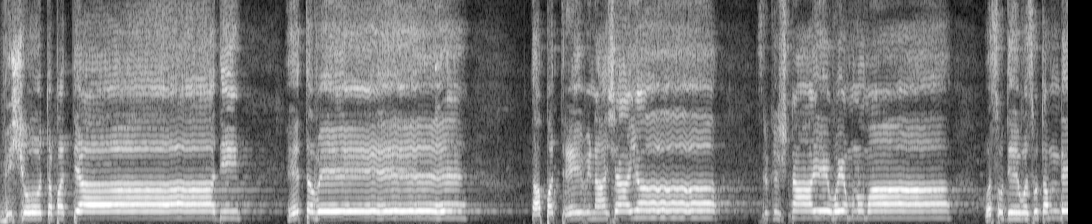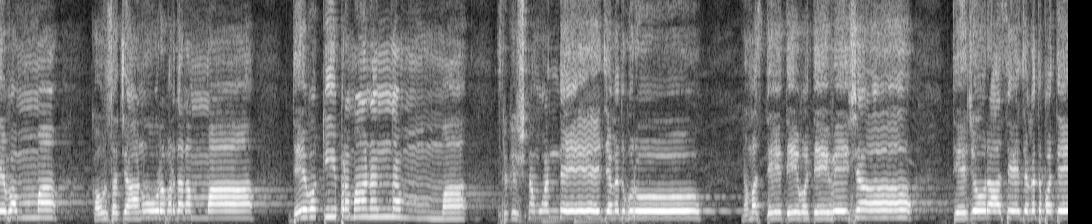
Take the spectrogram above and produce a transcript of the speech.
विश्वोत्पत्त्यादि हेतवे तापत्रे विनाशाय श्रीकृष्णाय वयं नुमा वसुदेवसुतं देवं कंसचानूरमर्दनं देवकी प्रमानन्दं श्रीकृष्णं वन्दे जगद्गुरु नमस्ते देवदेवेश तेजोरासे जगतपते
